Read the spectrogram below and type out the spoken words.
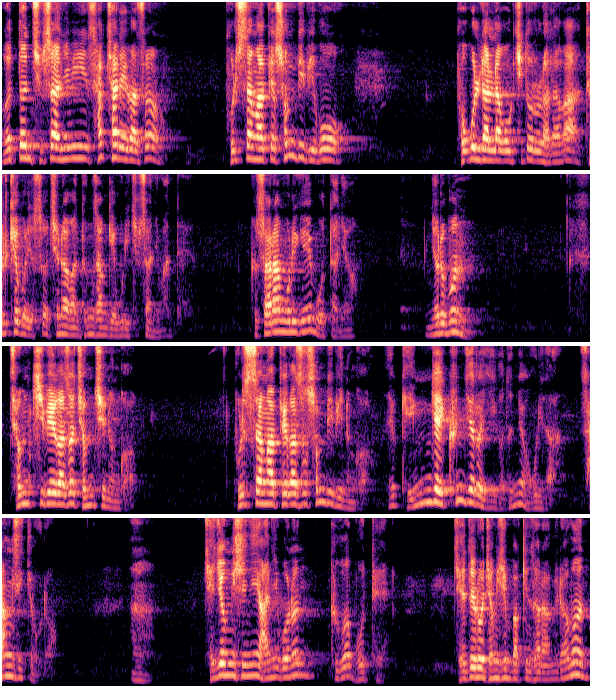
어떤 집사님이 사찰에 가서 불상 앞에 손 비비고 복을 달라고 기도를 하다가 들켜버렸어. 지나간 등산객 우리 집사님한테. 그 사람 우리 교회 못 다녀. 여러분, 점집에 가서 점치는 거, 불상 앞에 가서 손 비비는 거, 이거 굉장히 큰 죄로이거든요. 우리 다 상식적으로. 어. 제정신이 아니고는 그거 못해. 제대로 정신 바뀐 사람이라면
